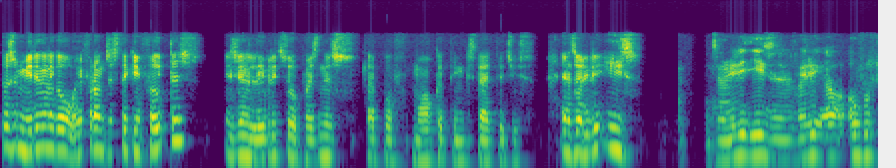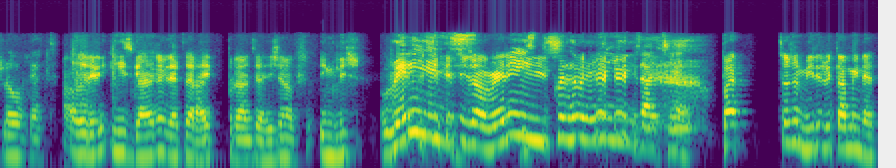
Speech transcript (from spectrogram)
social media is going to go away from just taking photos. It's going to leverage to a business type of marketing strategies, and it's already is. It's already easy. Very uh, overflow of that. Already is, guys. I don't know if that's the right pronunciation of English. Already is. it's already It's is. already is. But social media is becoming that.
